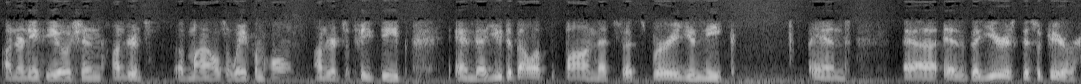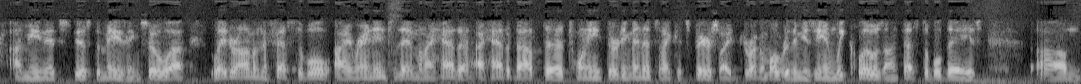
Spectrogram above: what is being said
underneath the ocean, hundreds of miles away from home, hundreds of feet deep, and uh, you develop a bond that's that's very unique. And uh, as the years disappear. I mean, it's just amazing. So uh, later on in the festival, I ran into them, and I had a I had about uh, 20, 30 minutes I could spare, so I drug them over to the museum. We close on festival days, um,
